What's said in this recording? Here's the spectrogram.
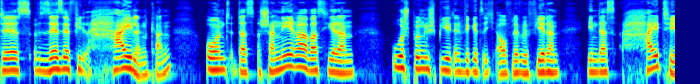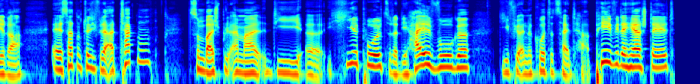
das sehr, sehr viel heilen kann. Und das Chanera, was hier dann ursprünglich spielt, entwickelt sich auf Level 4 dann in das Hytera. Es hat natürlich wieder Attacken, zum Beispiel einmal die äh, Heal Pulse oder die Heilwoge, die für eine kurze Zeit HP wiederherstellt.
